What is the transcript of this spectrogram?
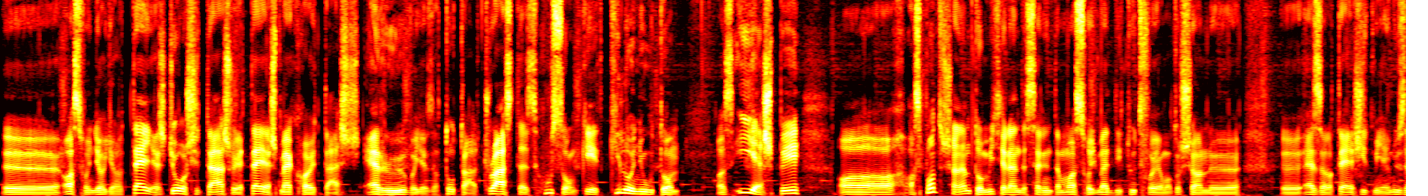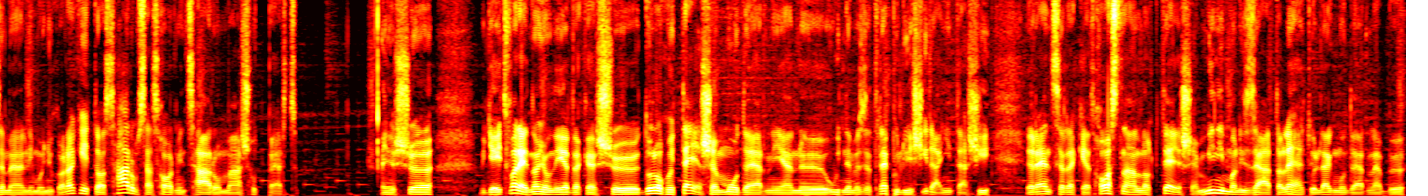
Ö, azt mondja, hogy a teljes gyorsítás, vagy a teljes meghajtás erő, vagy ez a total thrust, ez 22 kN, az ISP, a, az pontosan nem tudom mit jelent, de szerintem az, hogy meddig tud folyamatosan ö, ö, ezzel a teljesítményen üzemelni mondjuk a rakéta, az 333 másodperc. És ugye itt van egy nagyon érdekes dolog, hogy teljesen modern ilyen úgynevezett repülés irányítási rendszereket használnak, teljesen minimalizált a lehető legmodernebb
